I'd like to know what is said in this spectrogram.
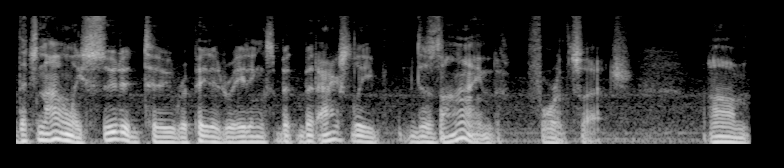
that's not only suited to repeated readings, but, but actually designed for such. Um,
